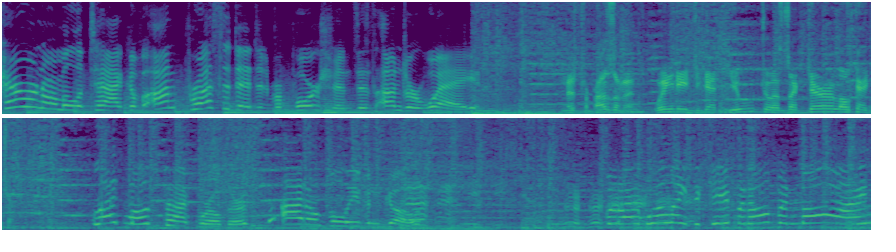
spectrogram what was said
paranormal attack of unprecedented proportions is underway. Mr. President, we need to get you to a secure location. Like most Pac-Worlders, I don't believe in ghosts. but I'm willing to keep an open mind.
